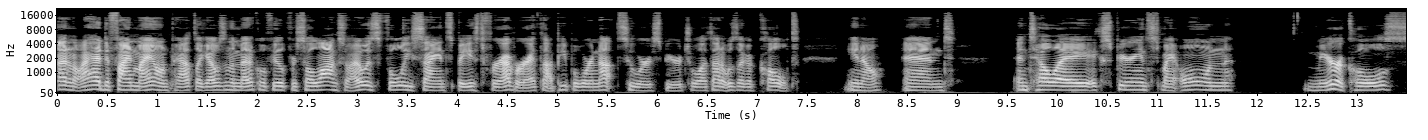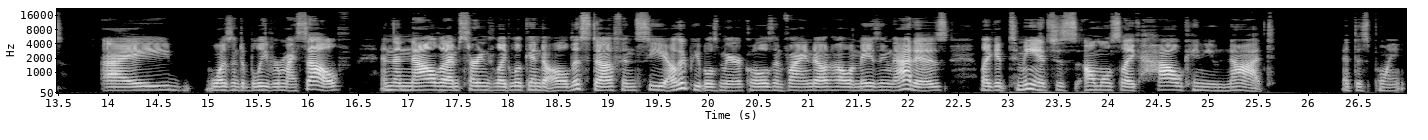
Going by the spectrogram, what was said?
I don't know, I had to find my own path. Like I was in the medical field for so long, so I was fully science based forever. I thought people were nuts who were spiritual. I thought it was like a cult, you know. And until I experienced my own miracles, I wasn't a believer myself. And then now that I'm starting to like look into all this stuff and see other people's miracles and find out how amazing that is, like it to me it's just almost like how can you not at this point?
